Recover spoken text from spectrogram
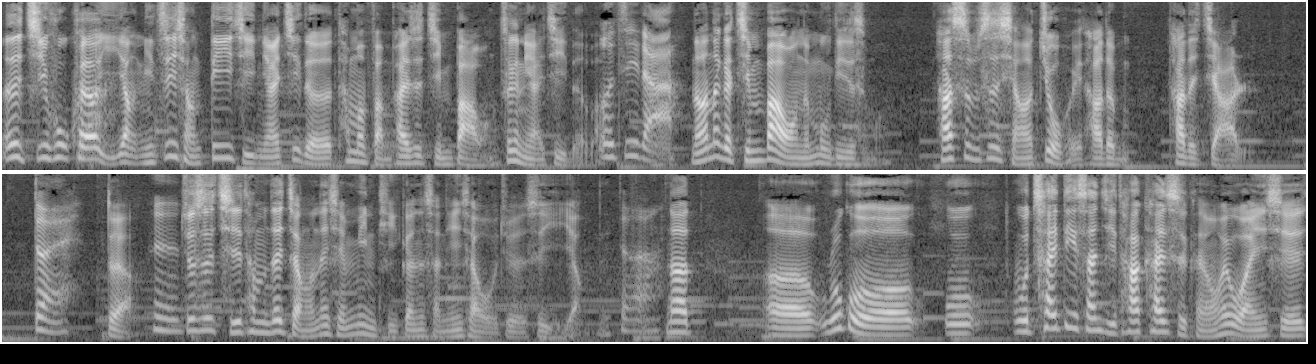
而且几乎快要一样，你自己想，第一集你还记得他们反派是金霸王，这个你还记得吧？我记得啊。然后那个金霸王的目的是什么？他是不是想要救回他的他的家人？对。对啊，嗯，就是其实他们在讲的那些命题跟闪电侠，我觉得是一样的。对啊。那呃，如果我我猜第三集他开始可能会玩一些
